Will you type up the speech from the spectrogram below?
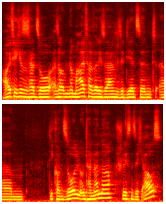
Häufig ist es halt so, also im Normalfall würde ich sagen, wie sie die jetzt sind, ähm, die Konsolen untereinander schließen sich aus.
